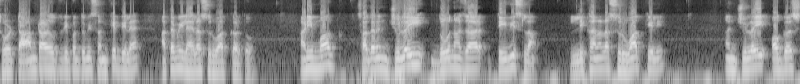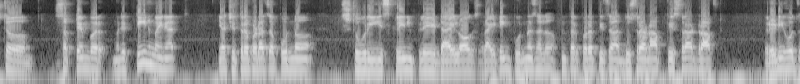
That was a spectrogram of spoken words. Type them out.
थोडं टाळमटाळ होत होती पण तुम्ही संकेत दिलाय. आता मी लिहायला सुरुवात करतो. आणि मग साधारण जुलै दोन हजार तेवीसला लिखाणाला सुरुवात केली. आणि जुलै ऑगस्ट सप्टेंबर म्हणजे तीन महिन्यात या चित्रपटाचं पूर्ण स्टोरी स्क्रीन प्ले डायलॉग्स रायटिंग पूर्ण झालं. नंतर परत तिचा दुसरा ड्राफ्ट तिसरा ड्राफ्ट रेडी होत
